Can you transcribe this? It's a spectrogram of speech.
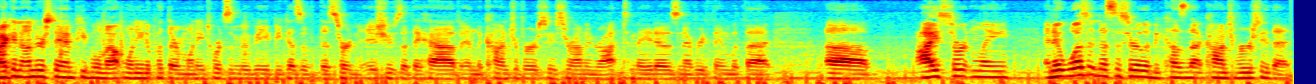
I can understand people not wanting to put their money towards the movie because of the certain issues that they have and the controversy surrounding Rotten Tomatoes and everything with that. Uh, I certainly, and it wasn't necessarily because of that controversy that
